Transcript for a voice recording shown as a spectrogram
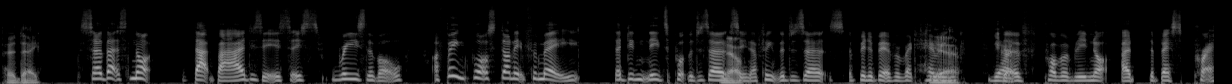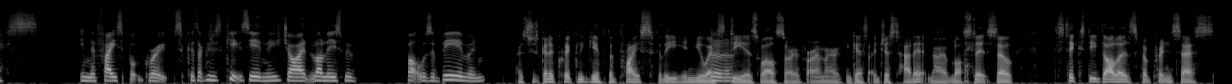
per day. So that's not that bad, is it? It's, it's reasonable. I think what's done it for me, they didn't need to put the desserts No. in. I think the desserts have been a bit of a red herring Yeah. that have probably not had the best press in the Facebook groups because I can just keep seeing these giant lollies with bottles of beer and I was just going to quickly give the price for the in mm. USD as well. Sorry for our American guest. I just had it. Now I've lost it. So sixty dollars for Princess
